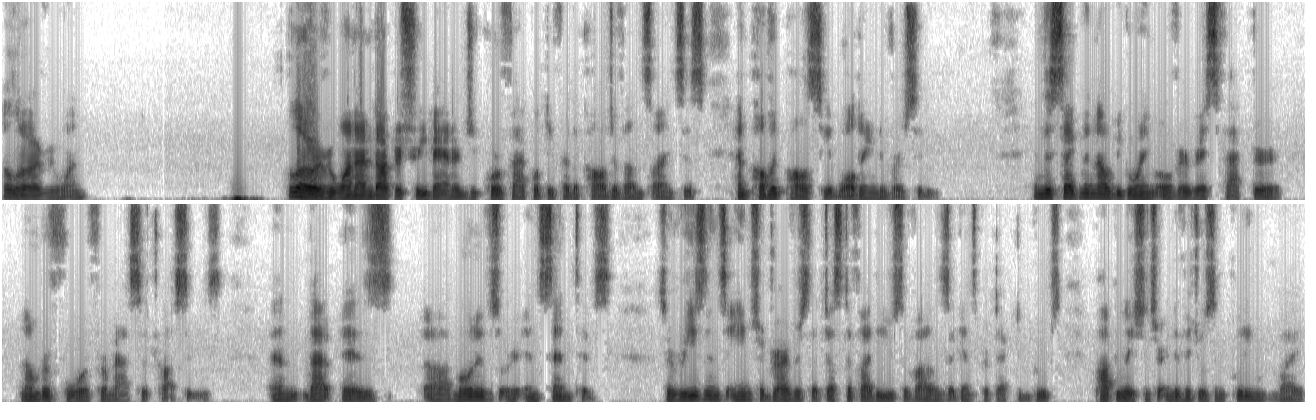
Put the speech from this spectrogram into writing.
Hello, everyone. Hello, everyone. I'm Dr. Sri Banerjee, core faculty for the College of Health Sciences and Public Policy at Walden University. In this segment, I'll be going over risk factor number four for mass atrocities, and that is uh, motives or incentives. So, reasons, aims, or drivers that justify the use of violence against protected groups, populations, or individuals, including by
